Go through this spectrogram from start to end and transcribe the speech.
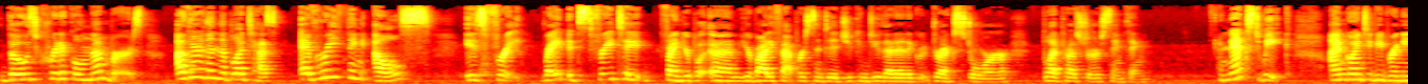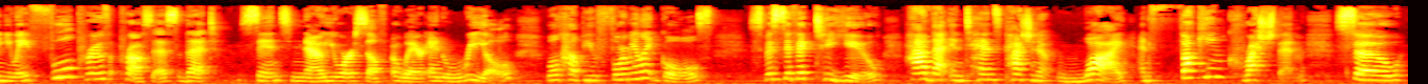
those critical numbers. Other than the blood test, everything else is free, right? It's free to find your um, your body fat percentage. You can do that at a drugstore. Blood pressure, same thing. Next week, I'm going to be bringing you a foolproof process that since now you are self aware and real, will help you formulate goals specific to you, have that intense, passionate why, and fucking crush them. So,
